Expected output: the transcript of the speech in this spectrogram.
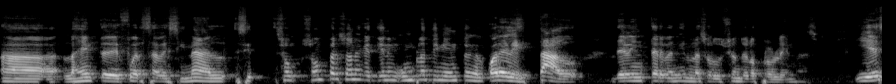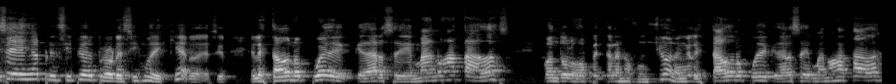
La gente de fuerza vecinal, son, son personas que tienen un planteamiento en el cual el Estado debe intervenir en la solución de los problemas. Y ese es el principio del progresismo de izquierda, es decir, el Estado no puede quedarse de manos atadas cuando los hospitales no funcionan. El Estado no puede quedarse de manos atadas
